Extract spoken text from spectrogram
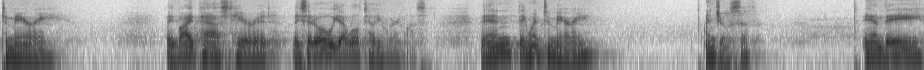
to Mary. They bypassed Herod. They said, Oh, yeah, we'll tell you where he was. Then they went to Mary and Joseph, and they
